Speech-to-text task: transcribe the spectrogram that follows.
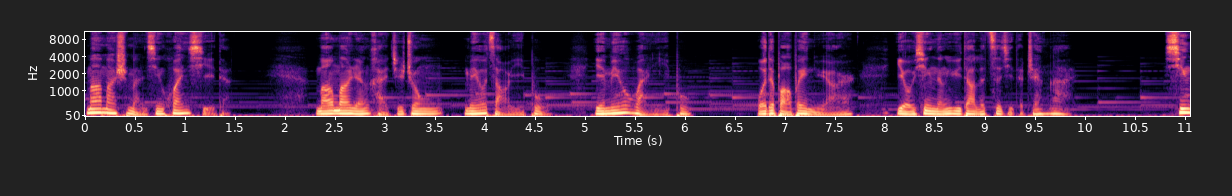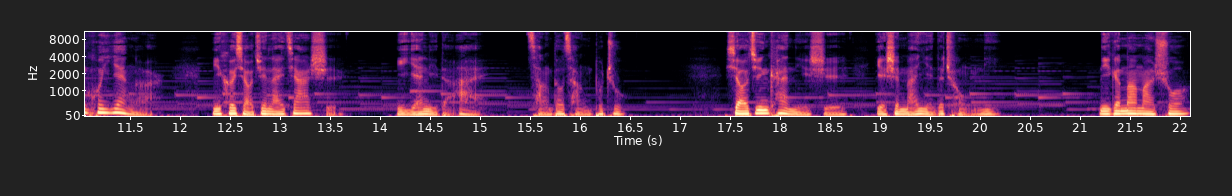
妈妈是满心欢喜的。茫茫人海之中，没有早一步，也没有晚一步，我的宝贝女儿有幸能遇到了自己的真爱。新婚燕尔，你和小军来家时。你眼里的爱，藏都藏不住。小军看你时，也是满眼的宠溺。你跟妈妈说，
